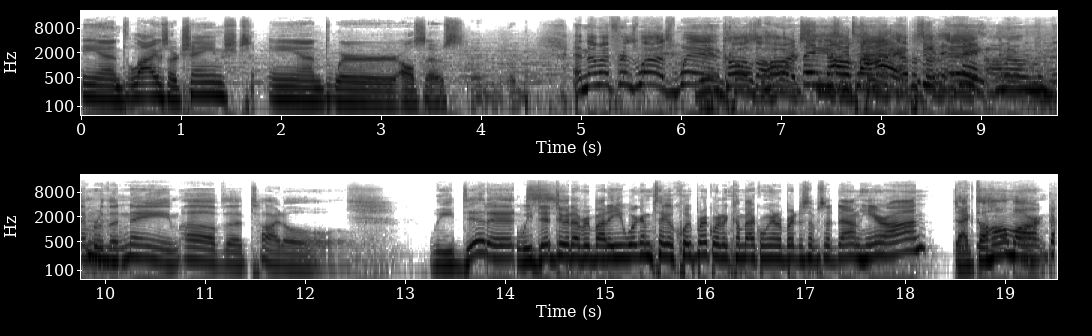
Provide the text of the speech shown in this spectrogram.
and lives are changed, and we're also. And that, my friends, was when, calls the heart, season ten, episode eight. I don't remember the name of the title. We did it. We did do it, everybody. We're going to take a quick break. We're going to come back. We're going to break this episode down here on Deck the Hallmark. That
